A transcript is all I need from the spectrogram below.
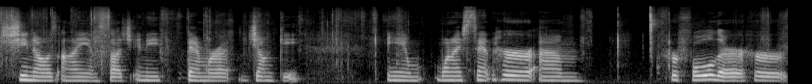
She knows I am such an ephemera junkie. And when I sent her um, her folder, her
